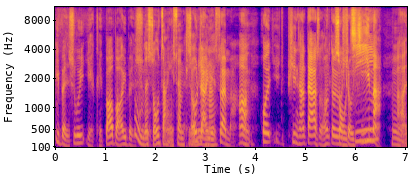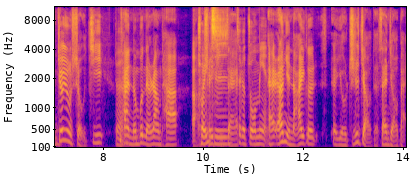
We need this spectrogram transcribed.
一本书也可以，薄薄一本书。我们的手掌也算平，手掌也算嘛，哈，或平常大家手上都有手机嘛，啊，就用手机看能不能让它啊垂直在这个桌面，哎，然后你拿一个呃有直角的三角板，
